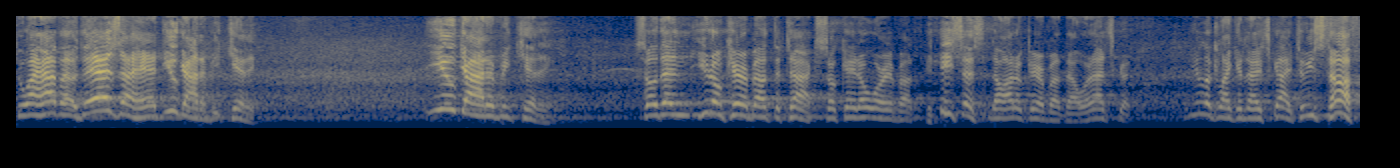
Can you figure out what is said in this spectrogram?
Do I have a, there's a hand. You gotta be kidding. You gotta be kidding. So then you don't care about the tax, okay? Don't worry about it. He says, No, I don't care about that one. That's good. You look like a nice guy, too. He's tough.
